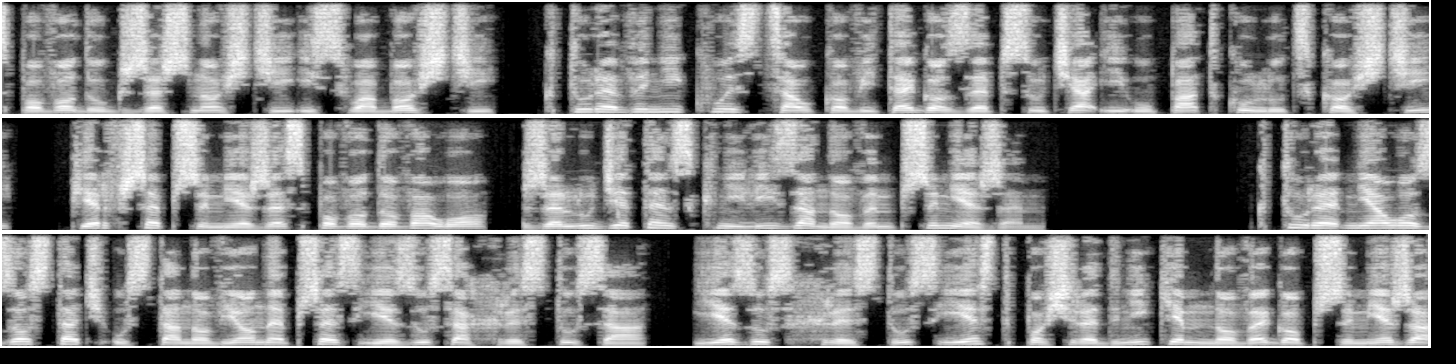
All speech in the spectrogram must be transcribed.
z powodu grzeszności i słabości, które wynikły z całkowitego zepsucia i upadku ludzkości. Pierwsze przymierze spowodowało, że ludzie tęsknili za nowym przymierzem które miało zostać ustanowione przez Jezusa Chrystusa. Jezus Chrystus jest pośrednikiem nowego przymierza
